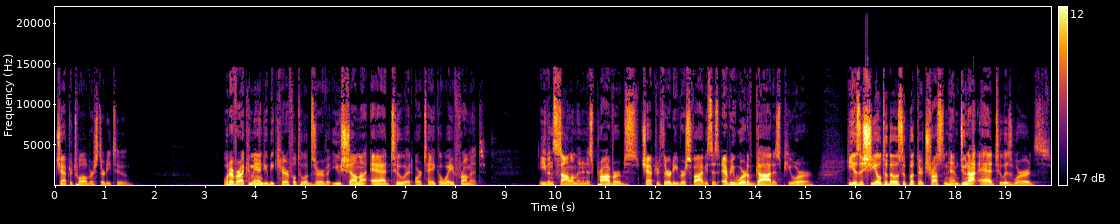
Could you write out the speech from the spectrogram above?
chapter 12, verse 32. Whatever I command you, be careful to observe it. You shall not add to it or take away from it. Even Solomon in his Proverbs, chapter 30, verse 5, he says, Every word of God is pure. He is a shield to those who put their trust in him. Do not add to his words,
